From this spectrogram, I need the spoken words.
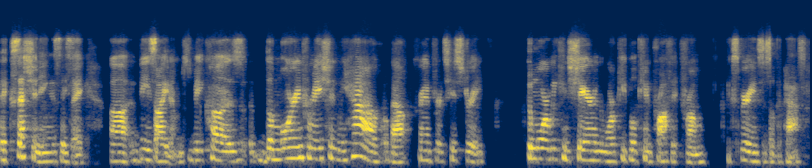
accessioning, as they say, uh, these items because the more information we have about Cranford's history, the more we can share and the more people can profit from experiences of the past.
